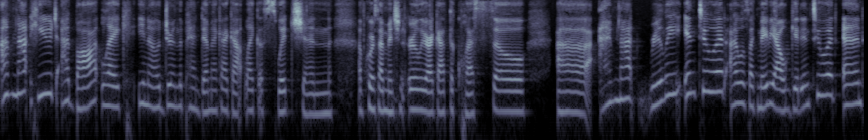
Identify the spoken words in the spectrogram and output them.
I'm not huge. I bought like, you know, during the pandemic, I got like a Switch. And of course, I mentioned earlier, I got the Quest. So, uh, I'm not really into it. I was like, maybe I'll get into it. And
